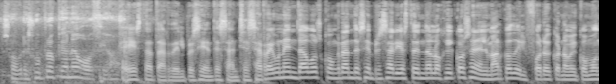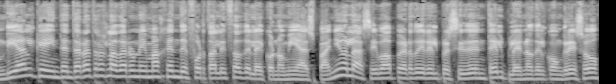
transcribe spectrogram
sobre su propio negocio. Esta tarde el presidente Sánchez se reúne en Davos con grandes empresarios tecnológicos en el marco del Foro Económico Mundial que intentará trasladar una imagen de fortaleza de la economía española. Se va a perder el presidente el pleno del Congreso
